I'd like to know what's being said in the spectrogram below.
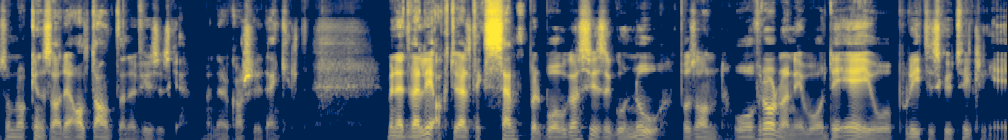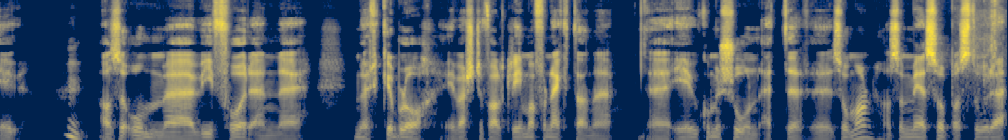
Som noen sa, det er alt annet enn det fysiske, men det er jo kanskje litt enkelt. Men et veldig aktuelt eksempel på overgangsrisiko nå, på sånn overordna nivå, det er jo politisk utvikling i EU. Mm. Altså om eh, vi får en eh, mørkeblå, i verste fall klimafornektende eh, EU-kommisjon etter sommeren, altså med såpass store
